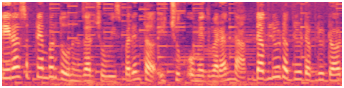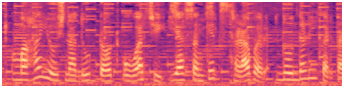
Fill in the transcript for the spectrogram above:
तेरा सप्टेंबर दोन हजार चोवीसपर्यंत इच्छुक उमेदवारांना W W W dot Mahayojanadoot dot O R G या संकेतस्थळावर नोंदणी करता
